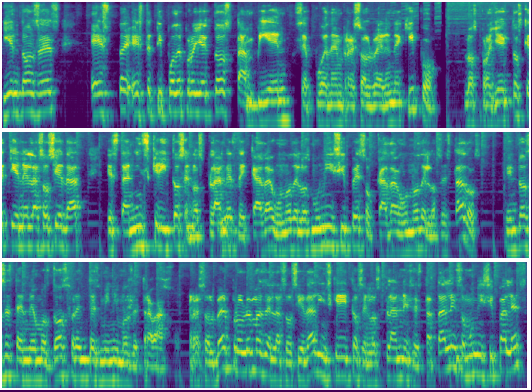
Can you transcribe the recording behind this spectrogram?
Y entonces este, este tipo de proyectos también se pueden resolver en equipo. Los proyectos que tiene la sociedad están inscritos en los planes de cada uno de los municipios o cada uno de los estados. Entonces tenemos dos frentes mínimos de trabajo. Resolver problemas de la sociedad inscritos en los planes estatales o municipales,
